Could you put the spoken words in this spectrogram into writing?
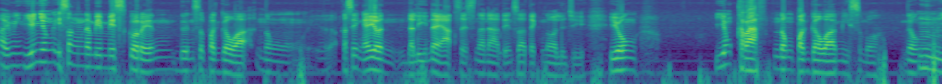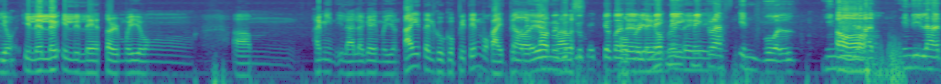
I mean, yun yung isang nami-miss ko rin dun sa paggawa nung, kasi ngayon, dali na eh, access na natin sa technology. Yung, yung craft nung paggawa mismo. Nung, Mm. yung, ilele- ililetter mo yung, um, I mean, ilalagay mo yung title, gugupitin mo kahit pinrint yung out, mouse, magugupit ka pa na overlay, may, may, overlay. may craft involved. Hindi Oo. lahat, hindi lahat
